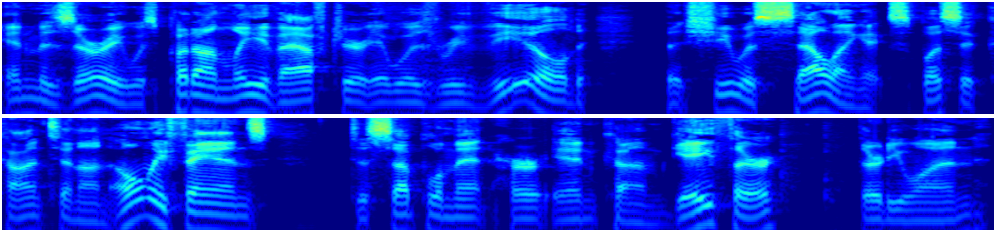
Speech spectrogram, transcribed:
in Missouri, was put on leave after it was revealed that she was selling explicit content on OnlyFans to supplement her income. Gaither, 31,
